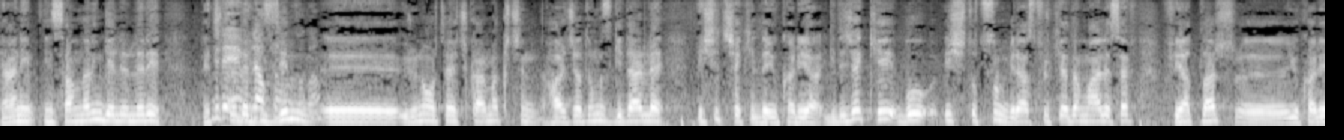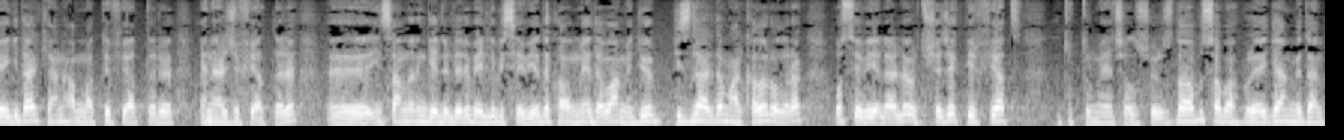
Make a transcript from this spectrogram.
Yani insanların gelirleri neticede enflasyon bizim e, ürünü ortaya çıkarmak için harcadığımız giderle eşit şekilde yukarıya gidecek ki bu iş tutsun. Biraz Türkiye'de maalesef fiyatlar e, yukarıya giderken ham madde fiyatları, enerji fiyatları e, insanların gelirleri belli bir seviyede kalmaya devam ediyor. Bizler de markalar olarak o seviyelerle örtüşecek bir fiyat tutturmaya çalışıyoruz. Daha bu sabah buraya gelmeden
